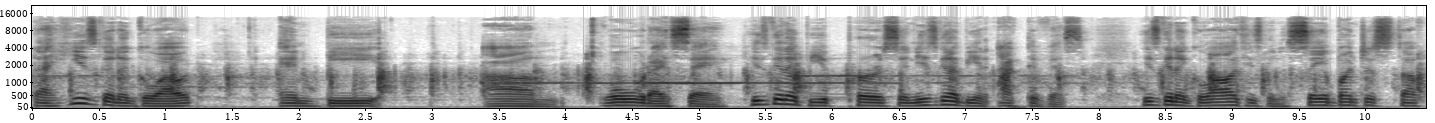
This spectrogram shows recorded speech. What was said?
that he's gonna go out and be um what would I say? He's gonna be a person, he's gonna be an activist. He's gonna go out, he's gonna say a bunch of stuff,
